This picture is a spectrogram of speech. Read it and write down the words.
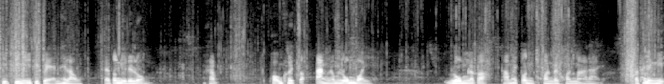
ที่ที่มีที่แขวนให้เรา แต่ต้องอยู่ในร่มนะครับ เพราะผมเคยตั้งแล้วมันล้มบ่อย ล้มแล้วก็ทำให้ต้นคอนไปคอนมาได้ แต่ถ้าอย่างนี้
